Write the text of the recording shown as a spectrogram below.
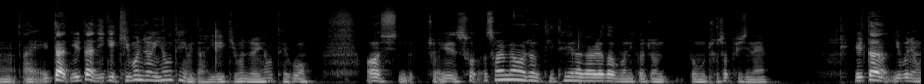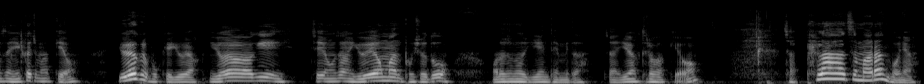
음, 아니, 일단 일단 이게 기본적인 형태입니다. 이게 기본적인 형태고, 아, 씨, 저, 이 소- 설명을 좀 디테일하게 하려다 보니까 좀 너무 조잡해지네. 일단 이번 영상 여기까지만 할게요. 요약을 볼게요. 요약. 요약이 제 영상 요약만 보셔도 어느 정도 이해는 됩니다. 자, 요약 들어갈게요. 자, 플라즈마란 뭐냐?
